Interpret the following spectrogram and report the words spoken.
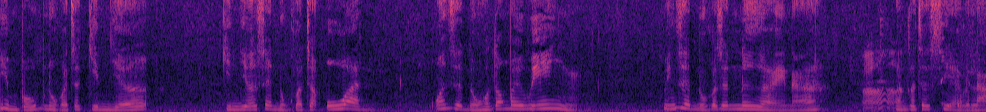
อิ่มปุ๊บหนูก็จะกินเยอะ กินเยอะเสร็จหนูก็จะอ้วนอ้วนเสร็จหนูก็ต้องไปวิ่ง วิ่งเสร็จหนูก็จะเหนื่อยนะ มันก็จะเสียเวลา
